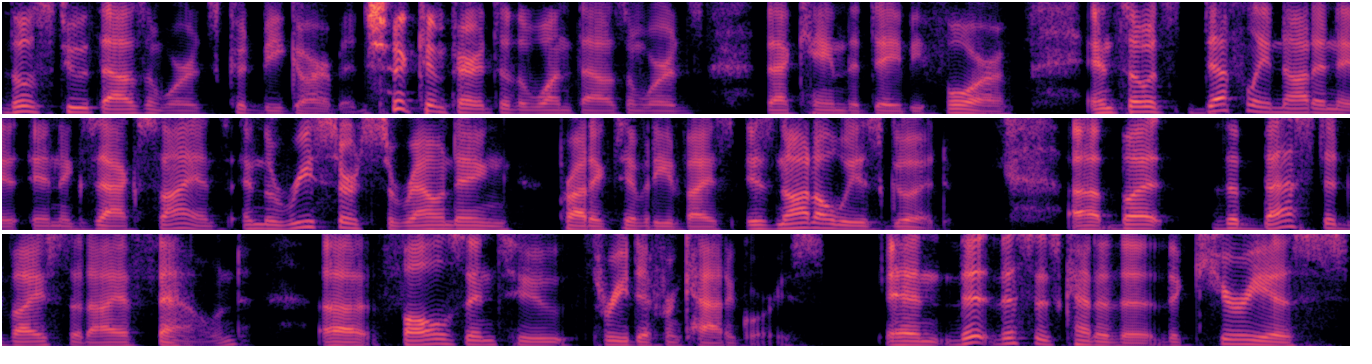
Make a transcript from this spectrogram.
those 2,000 words could be garbage compared to the 1,000 words that came the day before. And so it's definitely not an, an exact science. And the research surrounding productivity advice is not always good. Uh, but the best advice that I have found uh, falls into three different categories. And th- this is kind of the, the curious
